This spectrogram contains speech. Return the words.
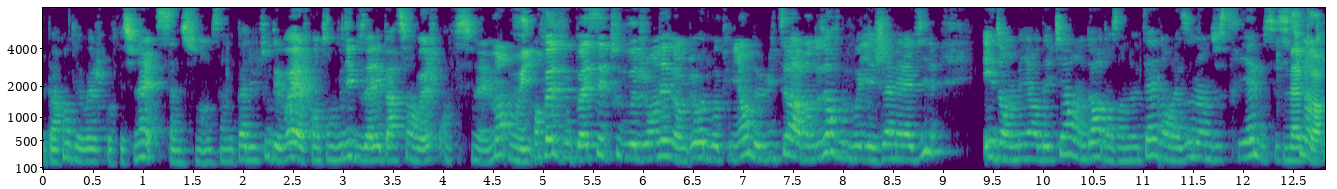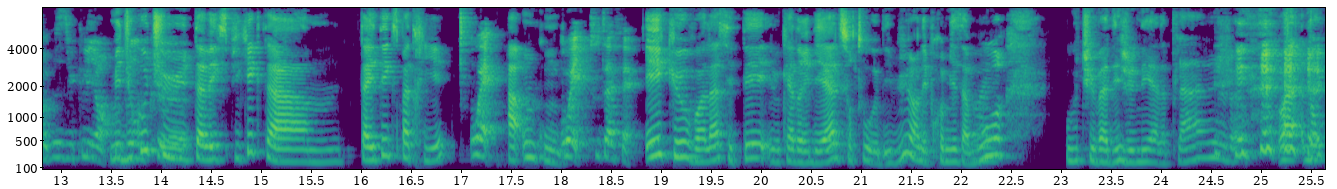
Mais par contre, les voyages professionnels, ça ne sont, ça n'est pas du tout des voyages. Quand on vous dit que vous allez partir en voyage professionnellement, Oui. en fait, vous passez toute votre journée dans le bureau de vos clients de 8h à 22h, vous ne voyez jamais la ville. Et dans le meilleur des cas, on dort dans un hôtel dans la zone industrielle où se situe l'entreprise du client. Mais du Donc, coup, tu euh, t'avais expliqué que t'as as été expatrié Ouais, à Hong Kong. ouais, tout à fait. Et que voilà, c'était le cadre idéal, surtout au début, hein, les premiers amours, où tu vas déjeuner à la plage. voilà, donc.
